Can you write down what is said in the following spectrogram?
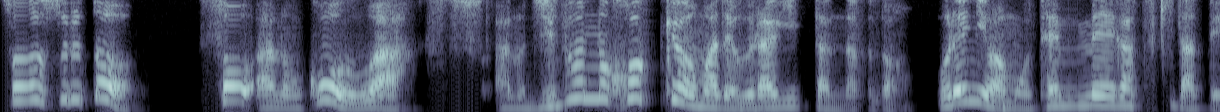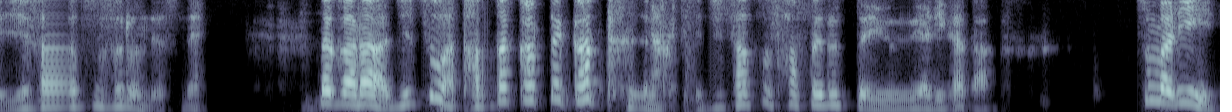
そうすると、そう、あの、項羽は、あの、自分の故郷まで裏切ったんだと。俺にはもう天命が尽きたって自殺するんですね。だから、実は戦って勝ったんじゃなくて自殺させるというやり方。つまり、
